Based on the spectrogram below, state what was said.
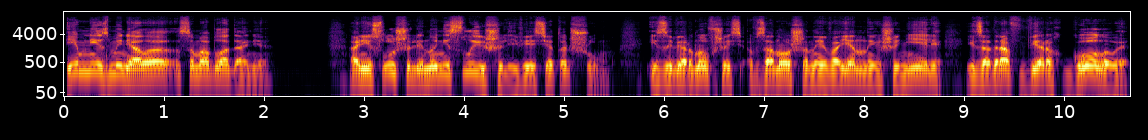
Им не изменяло самообладание. Они слушали, но не слышали весь этот шум, и, завернувшись в заношенные военные шинели и задрав вверх головы,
